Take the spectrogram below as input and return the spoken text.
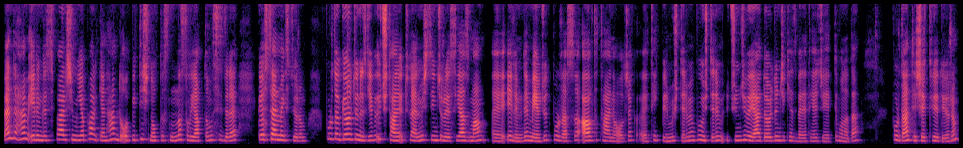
Ben de hem elimde siparişimi yaparken hem de o bitiş noktasını nasıl yaptığımı sizlere göstermek istiyorum. Burada gördüğünüz gibi 3 tane ütülenmiş zincir oyası yazmam e, elimde mevcut. Burası 6 tane olacak. E, tek bir müşterimin. Bu müşterim 3. veya 4. kez beni tercih etti. Buna da buradan teşekkür ediyorum.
